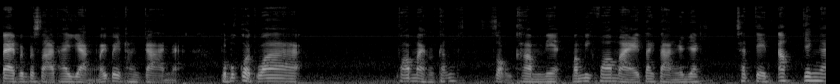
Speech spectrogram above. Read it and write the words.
แปลเป็นภาษาไทยอย่างไม่เป็นทางการอะผมปรากฏว่า ความหมายของทั้งสองคำเนี่ยมันมีความหมายแตกต่างกันอย่างชัดเจนอ้าวยังไง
